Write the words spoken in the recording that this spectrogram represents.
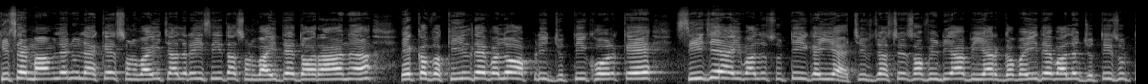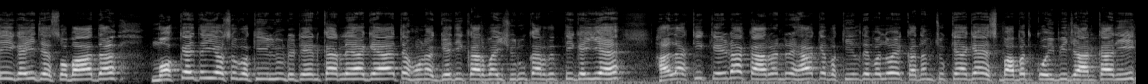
ਕਿਸੇ ਮਾਮਲੇ ਨੂੰ ਲੈ ਕੇ ਸੁਣਵਾਈ ਚੱਲ ਰਹੀ ਸੀ, ਤਾਂ ਸੁਣਵਾਈ ਦੇ ਦੌਰਾਨ ਇੱਕ ਵਕੀਲ ਦੇ ਵੱਲੋਂ ਆਪਣੀ ਜੁੱਤੀ ਖੋਲ ਕੇ ਸੀਜੇਆਈ ਵੱਲ ਸੁੱਟੀ ਗਈ ਹੈ। Chief justice of India B R Gavai ਦੇ ਵੱਲ ਜੁੱਤੀ ਸੁੱਟੀ ਗਈ, ਜਿਸ ਤੋਂ ਬਾਅਦ ਮੌਕੇ ਤੇ ਹੀ ਉਸ ਵਕੀਲ ਨੂੰ ਡਿਟੇਨ ਕਰ ਲਿਆ ਗਿਆ ਹੈ ਤੇ ਹੁਣ ਅੱਗੇ ਦੀ ਕਾਰਵਾਈ ਸ਼ੁਰੂ ਕਰ ਦਿੱਤੀ ਗਈ ਹੈ। ਹਾਲਾਂਕਿ ਕਿਹੜਾ ਕਾਰਨ ਰਿਹਾ ਕਿ ਵਕੀਲ ਦੇ ਵੱਲੋਂ ਇਹ ਕਦਮ ਚੁੱਕਿਆ ਗਿਆ, ਇਸ ਬਾਬਤ ਕੋਈ ਵੀ ਜਾਣਕਾਰੀ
